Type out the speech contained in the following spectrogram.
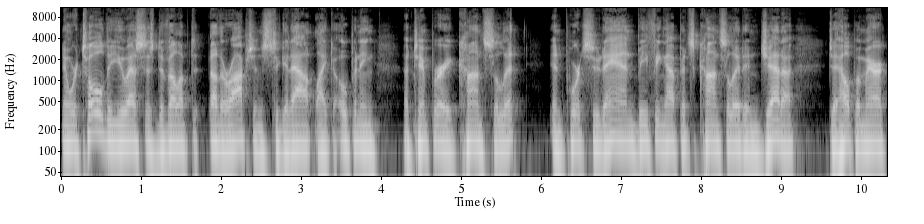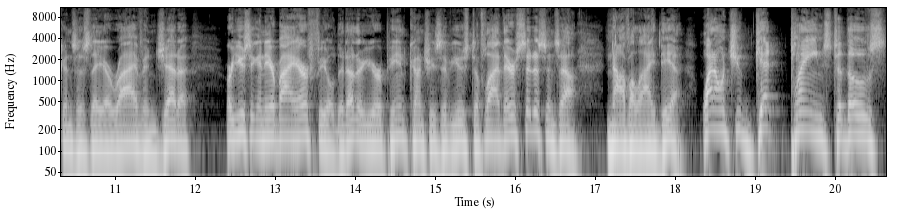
Now, we're told the U.S. has developed other options to get out, like opening a temporary consulate in Port Sudan, beefing up its consulate in Jeddah to help Americans as they arrive in Jeddah, or using a nearby airfield that other European countries have used to fly their citizens out. Novel idea. Why don't you get planes to those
